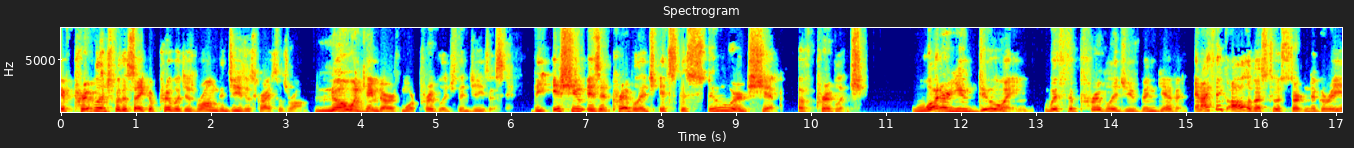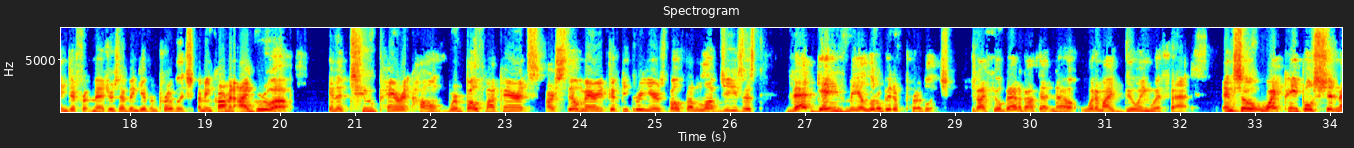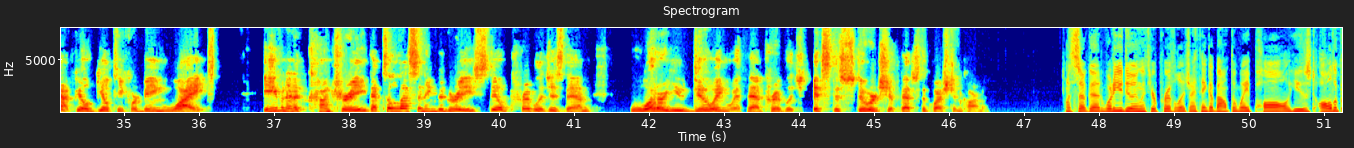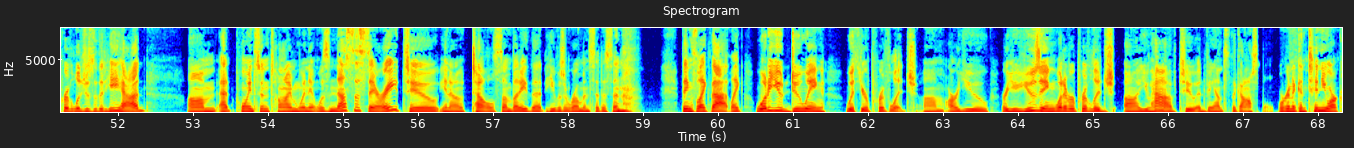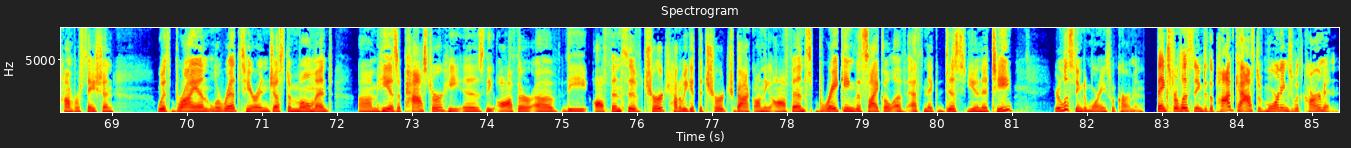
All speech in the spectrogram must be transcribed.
If privilege for the sake of privilege is wrong, then Jesus Christ was wrong. No one mm-hmm. came to earth more privileged than Jesus. The issue isn't privilege, it's the stewardship of privilege. What are you doing with the privilege you've been given? And I think all of us, to a certain degree, in different measures, have been given privilege. I mean, Carmen, I grew up in a two parent home where both my parents are still married 53 years, both of them love Jesus. That gave me a little bit of privilege. Should I feel bad about that? No. What am I doing with that? And so white people should not feel guilty for being white, even in a country that to lessening degrees still privileges them. What are you doing with that privilege? It's the stewardship. That's the question, Carmen. That's so good. What are you doing with your privilege? I think about the way Paul used all the privileges that he had um, at points in time when it was necessary to, you know, tell somebody that he was a Roman citizen. Things like that. Like, what are you doing with your privilege? Um, are you are you using whatever privilege uh, you have to advance the gospel? We're going to continue our conversation with Bryan Loritts here in just a moment. Um, he is a pastor. He is the author of The Offensive Church How Do We Get the Church Back on the Offense? Breaking the Cycle of Ethnic Disunity. You're listening to Mornings with Carmen. Thanks for listening to the podcast of Mornings with Carmen.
